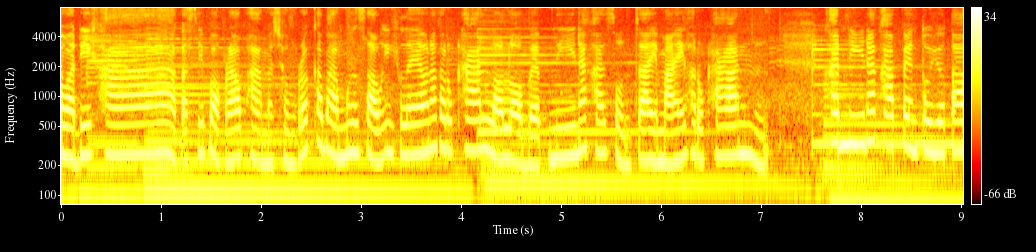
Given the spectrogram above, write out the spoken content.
สวัสดีค่ะกระซิบบอกเราพามาชมรถกระบะมือสองอีกแล้วนะคะทุกท่านหล่อๆแบบนี้นะคะ สนใจไหมคะทุกท่าน คันนี้นะคะเป็น Toyota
